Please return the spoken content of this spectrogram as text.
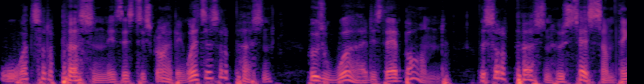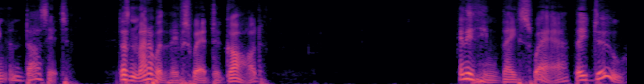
What sort of person is this describing? Well, it's the sort of person whose word is their bond. The sort of person who says something and does it. Doesn't matter whether they've sweared to God. Anything they swear, they do.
